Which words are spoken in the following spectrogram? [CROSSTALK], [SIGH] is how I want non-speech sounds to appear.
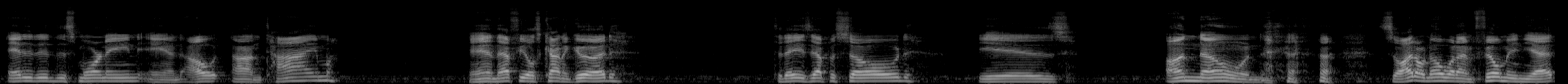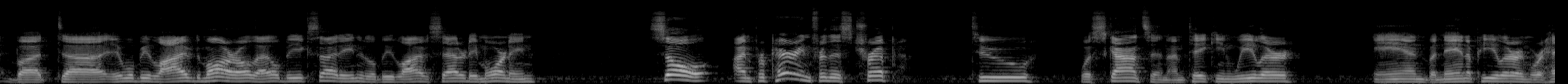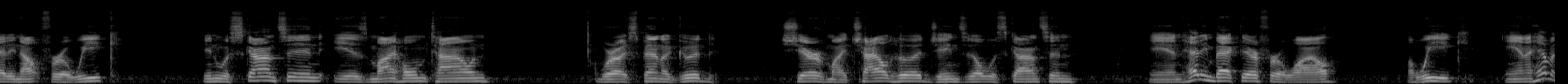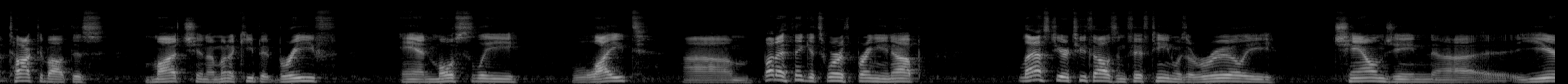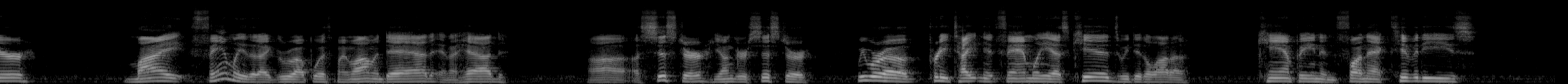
edited this morning and out on time and that feels kind of good. Today's episode is unknown. [LAUGHS] so I don't know what I'm filming yet, but uh, it will be live tomorrow. That'll be exciting. It'll be live Saturday morning. So I'm preparing for this trip to Wisconsin. I'm taking Wheeler and Banana Peeler and we're heading out for a week. In Wisconsin is my hometown where I spent a good share of my childhood, Janesville, Wisconsin, and heading back there for a while, a week, and I haven't talked about this much, and I'm going to keep it brief and mostly light, um, but I think it's worth bringing up. Last year, 2015, was a really challenging uh, year. My family that I grew up with, my mom and dad, and I had uh, a sister, younger sister. We were a pretty tight-knit family as kids. We did a lot of camping and fun activities,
